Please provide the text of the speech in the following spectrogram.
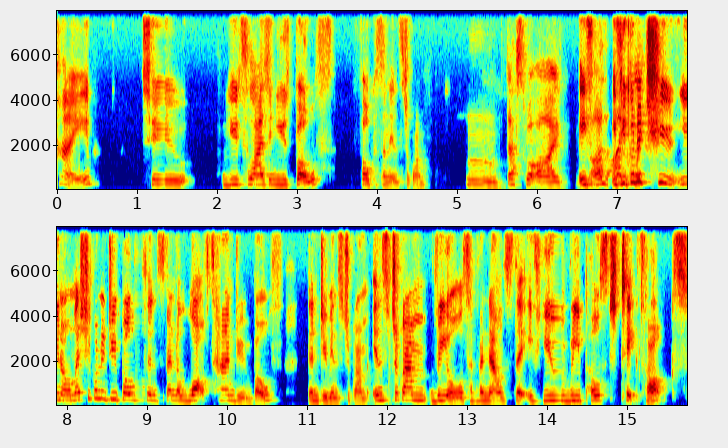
time to utilize and use both, focus on Instagram. Mm, that's what I. If I like if you're going to choose, you know, unless you're going to do both and spend a lot of time doing both, then do Instagram. Instagram Reels have announced that if you repost TikToks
